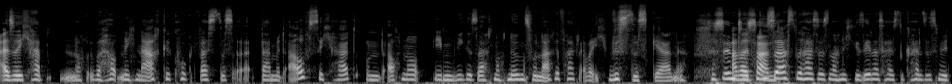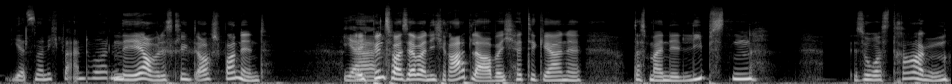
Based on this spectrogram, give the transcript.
also ich habe noch überhaupt nicht nachgeguckt, was das äh, damit auf sich hat und auch noch eben, wie gesagt, noch nirgendwo nachgefragt, aber ich wüsste es gerne. Das ist interessant. Aber du sagst, du hast es noch nicht gesehen, das heißt, du kannst es mir jetzt noch nicht beantworten? Nee, aber das klingt auch spannend. Ja. Ich bin zwar selber nicht Radler, aber ich hätte gerne, dass meine Liebsten sowas tragen.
